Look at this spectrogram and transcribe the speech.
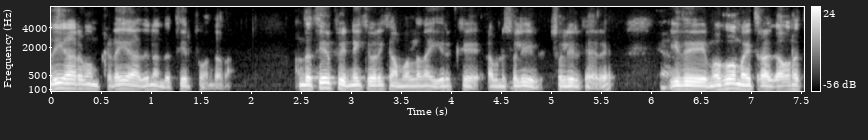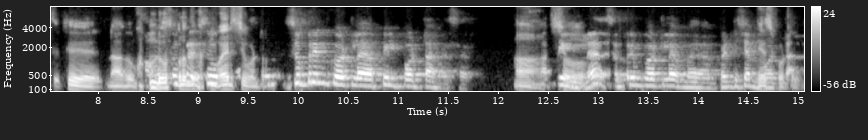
அதிகாரமும் கிடையாதுன்னு அந்த தீர்ப்பு வந்ததாம். அந்த தீர்ப்பு இன்னைக்கு வரைக்கும் அமல்ல தான் இருக்கு அப்படின்னு சொல்லி சொல்லியிருக்காரு. இது மகுவ மைத்ரா கவனத்துக்கு நாங்க கொண்டு சுப்ரீம் வரதுக்கு முயற்சி பண்றோம். சுப்ரீம் கோர்ட்ல அப்பீல் போட்டாங்க சார் சுப்ரீம் கோர்ட்ல பெட்டிஷன் போட்டாங்க.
